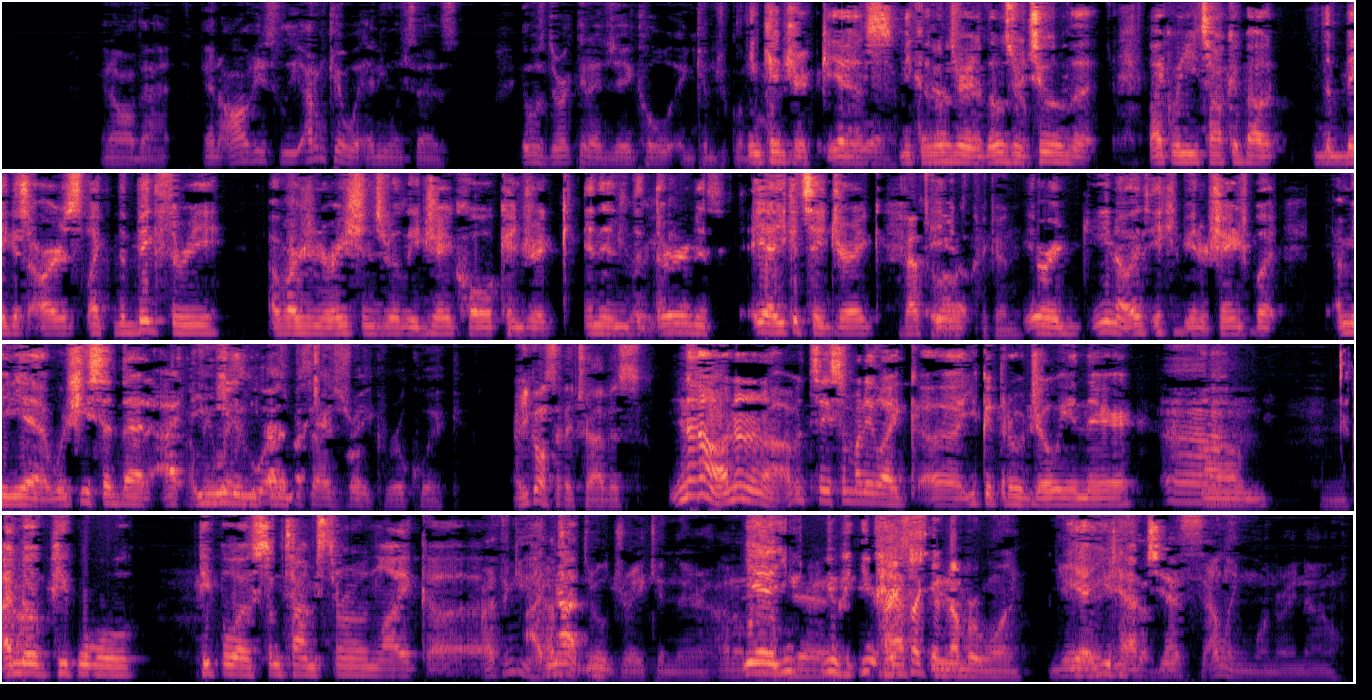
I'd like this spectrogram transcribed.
and all that. And obviously, I don't care what anyone says. It was directed at J. Cole and Kendrick Lamar. And Kendrick, yes, Yeah. because Yeah, those are those are two of the like when you talk about the biggest artists, like the big three of our generations, really J. Cole, Kendrick, and then the third is yeah, you could say Drake, That's what I Yeah. was thinking. or you know, it, it could be interchanged, but I mean, yeah, when she said that, I, I mean, wait, immediately who thought else besides Drake, real quick? Are you gonna say Travis? No, no, no, no. I would say somebody like uh, you could throw Joey in there. Um, I know people people have sometimes thrown like uh, I think you I- have not- to throw Drake in there. I don't Yeah, know. you Yeah. you you have Drake's like to. the number one. yeah, you'd he's have the to. best selling one right now.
